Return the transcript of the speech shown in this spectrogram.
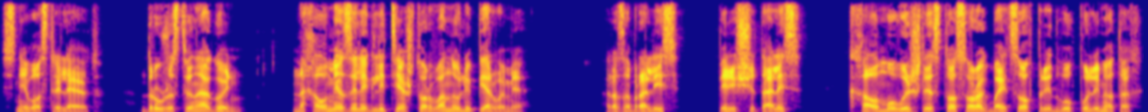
С него стреляют. Дружественный огонь. На холме залегли те, что рванули первыми. Разобрались, пересчитались. К холму вышли 140 бойцов при двух пулеметах.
